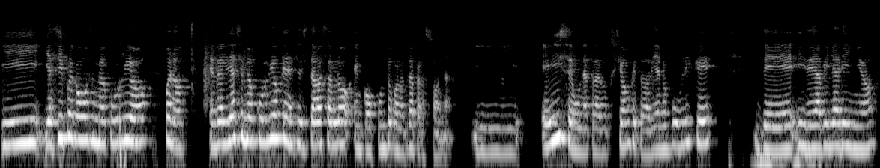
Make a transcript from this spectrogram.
y, y, así fue como se me ocurrió, bueno, en realidad se me ocurrió que necesitaba hacerlo en conjunto con otra persona. Y e hice una traducción que todavía no publiqué de Idea Vilariño,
